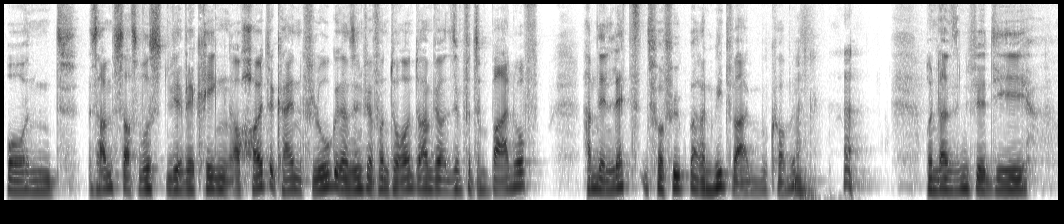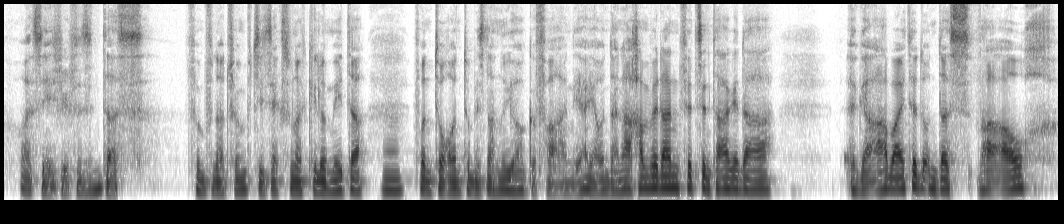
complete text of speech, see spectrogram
Und samstags wussten wir, wir kriegen auch heute keinen Flug. Und dann sind wir von Toronto, haben wir, sind wir zum Bahnhof, haben den letzten verfügbaren Mietwagen bekommen. Und dann sind wir die, weiß nicht, wie viel sind das? 550, 600 Kilometer von Toronto bis nach New York gefahren. Ja, ja. Und danach haben wir dann 14 Tage da äh, gearbeitet und das war auch,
